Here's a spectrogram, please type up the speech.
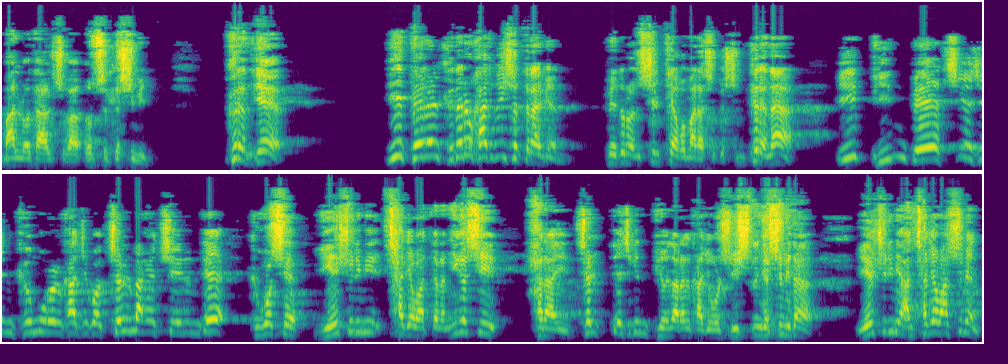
말로 다 할 수가 없을 것입니다. 그런데 이 배를 그대로 가지고 있었더라면 베드로는 실패하고 말았을 것입니다. 그러나 이 빈 배에 찢어진 그물을 가지고 절망에 취했는데 그곳에 예수님이 찾아왔다는 이것이 하나의 절대적인 변화를 가져올 수 있는 것입니다. 예수님이 안 찾아왔으면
